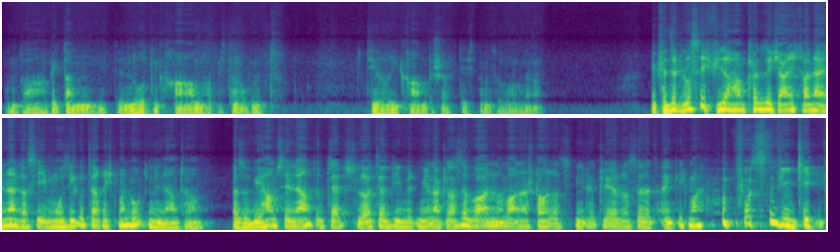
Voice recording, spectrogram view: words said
Und da habe ich dann den Notenkram, habe mich dann auch mit Theoriekram beschäftigt und so. Ich finde das lustig. Viele haben, können sich ja nicht daran erinnern, dass sie im Musikunterricht mal Noten gelernt haben. Also wir haben es gelernt und selbst Leute, die mit mir in der Klasse waren, waren erstaunt, als ich ihnen erklärt dass sie das eigentlich mal wussten, wie ging.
